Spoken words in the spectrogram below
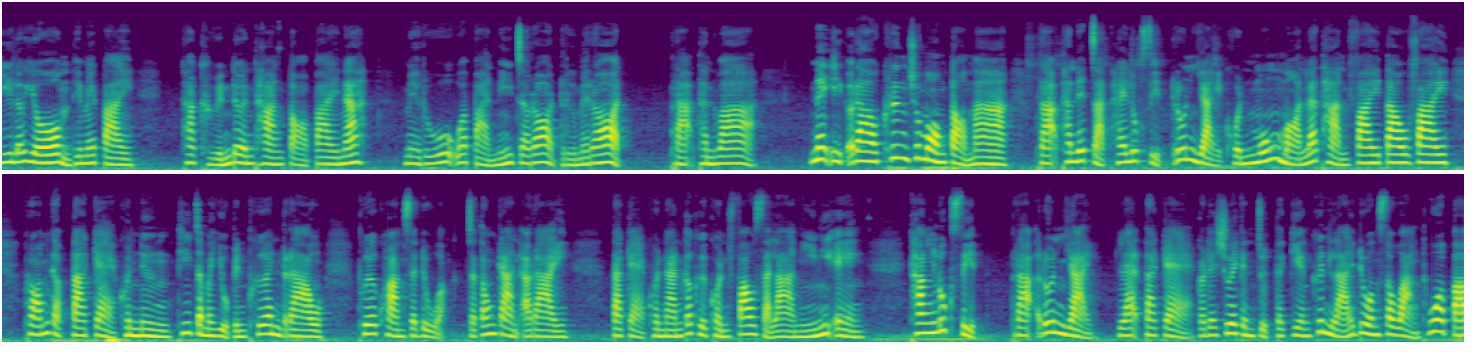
ดีแล้วโยมที่ไม่ไป ถ้าขืนเดินทางต่อไปนะ ไม่รู้ว่าป่านนี้จะรอดหรือไม่รอด พระท่านว่า ในอีกราวครึ่งชั่วโมงต่อมา พระท่านได้จัดให้ลูกศิษย์รุ่นใหญ่ขนมุ้งหมอนและถ่านไฟเตาไฟ พร้อมกับตาแก่คนหนึ่งที่จะมาอยู่เป็นเพื่อนเรา เพื่อความสะดวกจะต้องการอะไร ตาแก่คนนั้นก็คือคนเฝ้าศาลานี้นี่เอง ทั้งลูกศิษย์พระรุ่นใหญ่ และตาแก่ก็ได้ช่วยกันจุดตะเกียงขึ้นหลายดวงสว่างทั่วไป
